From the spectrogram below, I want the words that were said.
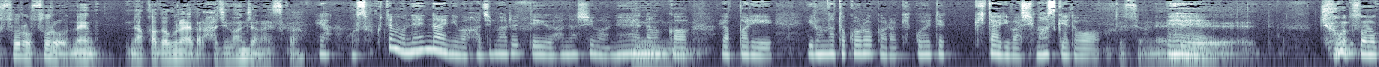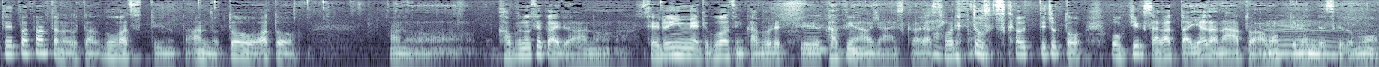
そろそろ年半ばぐらいから始まるんじゃないですか？いや遅くても年内には始まるっていう話はね、うん、なんかやっぱりいろんなところから聞こえてきたりはしますけど。ですよね、えー、ちょうどそのテーパータンタムが打った5月っていうのとあるのとあとあの株の世界ではあの Sell in May と5月に株売れっていう格言あるじゃないですか、だからそれと使うってちょっと大きく下がったら嫌だなとは思ってるんですけども、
